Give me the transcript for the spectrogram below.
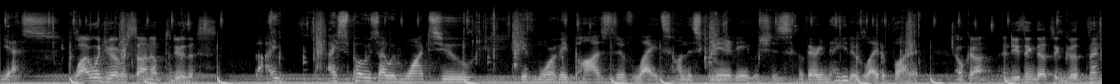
Yes. Why would you ever sign up to do this? I, I suppose I would want to give more of a positive light on this community, which is a very negative light upon it. Okay. And do you think that's a good thing?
